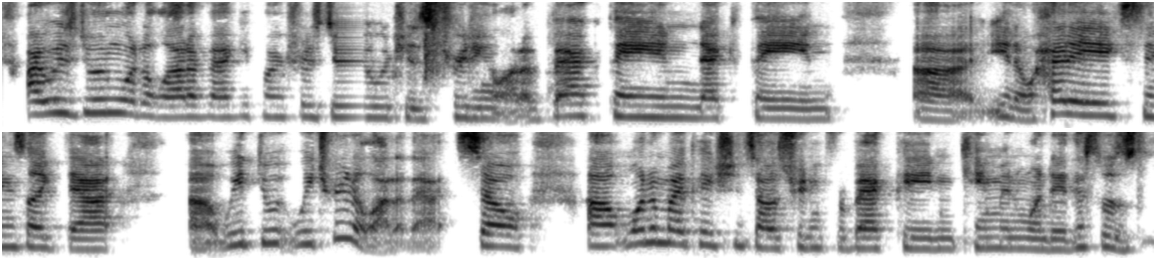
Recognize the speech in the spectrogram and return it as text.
i was doing what a lot of acupuncturists do which is treating a lot of back pain neck pain uh, you know headaches things like that. Uh, we do we treat a lot of that. So uh, one of my patients i was treating for back pain came in one day. This was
